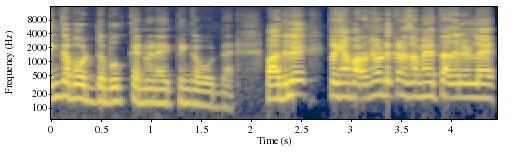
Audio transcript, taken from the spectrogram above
think about the book and when I think about that അപ്പോൾ അതിൽ ഇപ്പോൾ ഞാൻ പറഞ്ഞുകൊണ്ടിരിക്കുന്ന സമയത്ത് അതിലുള്ള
